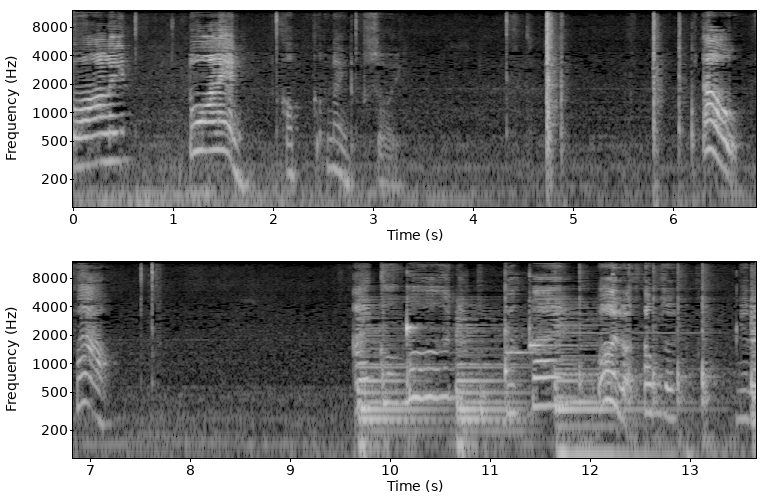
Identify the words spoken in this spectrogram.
to lên to lên không, cỡ này được rồi. Đầu vào. Ai cũng muốn được bay. Ôi lọt tông rồi. Nghe là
